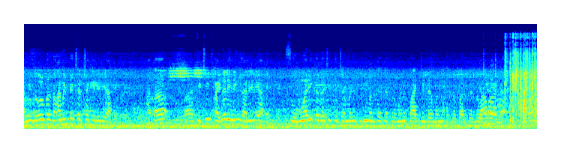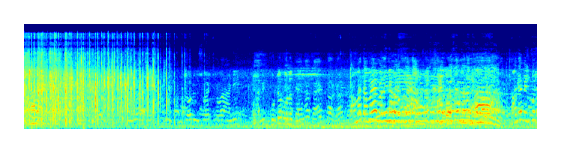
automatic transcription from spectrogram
आम्ही जवळपास दहा मिनिटं चर्चा केलेली आहे. आता त्याची फायनल हिअरिंग झालेली आहे. सोमवारी कदाचित त्याच्यामध्ये तुम्ही म्हणता त्याप्रमाणे पाच जिल्ह्यांमधून हद्दपार करणं आहे. आमच्यावर विश्वास ठेवा आणि आम्ही खोटं बोलत नाही थांबा थांबा हे मध्ये नाही बिलकुल.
